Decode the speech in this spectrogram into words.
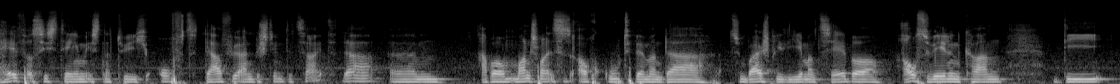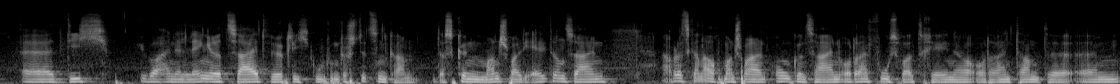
Helfersystem ist natürlich oft dafür eine bestimmte Zeit da. Ähm, aber manchmal ist es auch gut, wenn man da zum Beispiel jemand selber auswählen kann, die äh, dich über eine längere Zeit wirklich gut unterstützen kann. Das können manchmal die Eltern sein, aber das kann auch manchmal ein Onkel sein oder ein Fußballtrainer oder eine Tante. Ähm,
